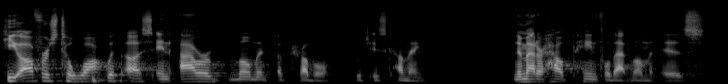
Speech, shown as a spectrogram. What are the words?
he offers to walk with us in our moment of trouble, which is coming, no matter how painful that moment is.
